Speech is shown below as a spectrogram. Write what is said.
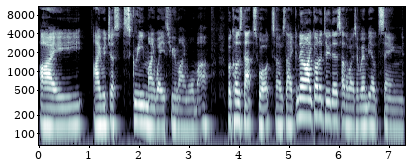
I I would just scream my way through my warm up because that's what I was like, no, I got to do this otherwise I won't be able to sing.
